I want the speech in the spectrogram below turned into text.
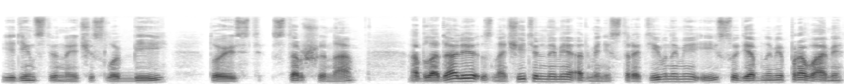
единственное число Бий, то есть старшина, обладали значительными административными и судебными правами,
